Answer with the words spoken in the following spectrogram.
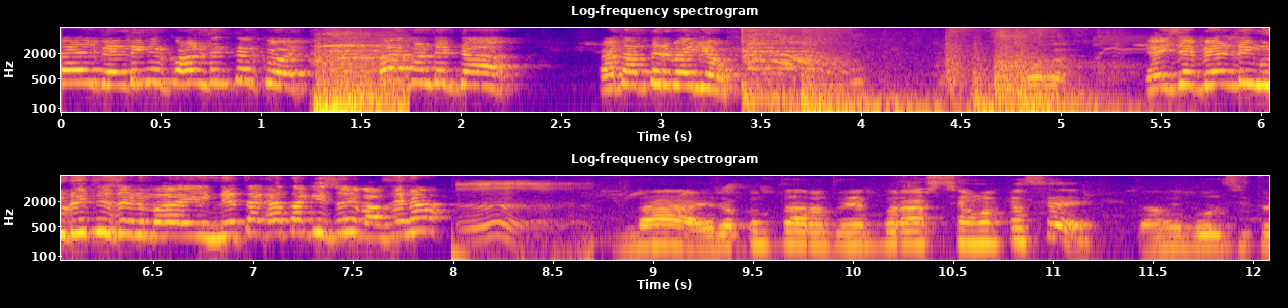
এই বিল্ডিং এর কন্ট্রাক্টর কই? এই কন্ট্রাক্টর এটা বাইরেও এই যে বিল্ডিং উঠাইতেছেন ভাই নেতা বাজে না? না এরকম তো আরও দু একবার আসছে আমার কাছে তো আমি বলছি তো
